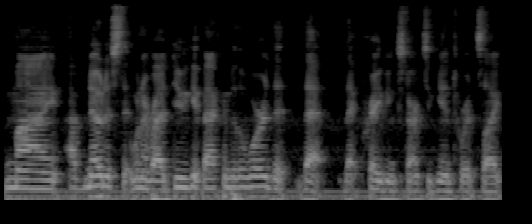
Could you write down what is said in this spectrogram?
my I've noticed that whenever I do get back into the Word, that that that craving starts again, to where it's like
